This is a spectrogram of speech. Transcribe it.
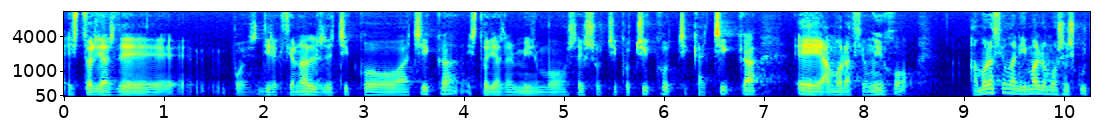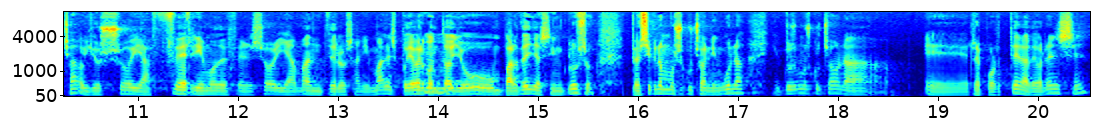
historias de pues direccionales de chico a chica, historias del mismo sexo, chico-chico, chica-chica, eh, amor hacia un hijo. Amor hacia un animal lo hemos escuchado. Yo soy aférrimo defensor y amante de los animales. Podría haber contado yo un par de ellas incluso, pero sí que no hemos escuchado ninguna. Incluso hemos escuchado una eh, reportera de Orense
